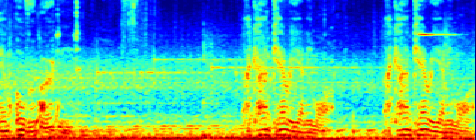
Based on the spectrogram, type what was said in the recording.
I am overburdened. I can't carry anymore. I can't carry anymore.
